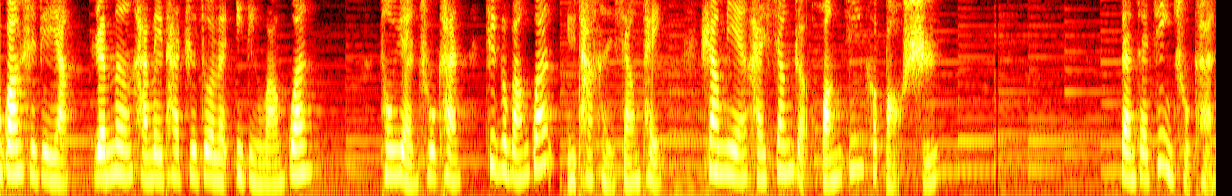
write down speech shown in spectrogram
不光是这样，人们还为他制作了一顶王冠。从远处看，这个王冠与他很相配，上面还镶着黄金和宝石。但在近处看，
